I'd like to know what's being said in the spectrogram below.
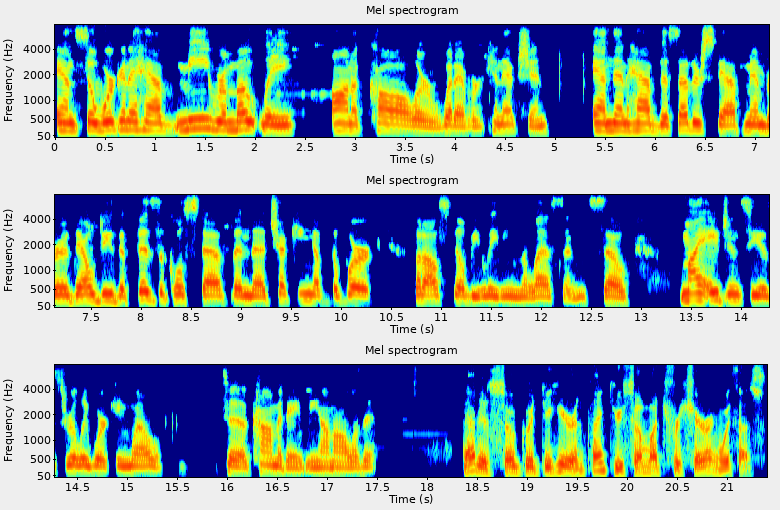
And so we're going to have me remotely on a call or whatever connection and then have this other staff member they'll do the physical stuff and the checking of the work but I'll still be leading the lessons. So my agency is really working well to accommodate me on all of it. That is so good to hear. And thank you so much for sharing with us.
